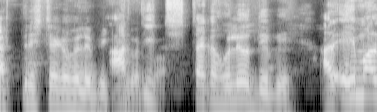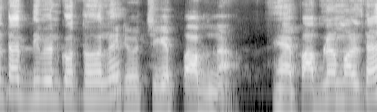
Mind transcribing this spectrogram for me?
আটত্রিশ টাকা হলে বিক্রি আটত্রিশ টাকা হলেও দেবে। আর এই মালটা দিবেন কত হলে? এটা হচ্ছে গিয়ে পাবনা। হ্যাঁ পাবনার মালটা?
